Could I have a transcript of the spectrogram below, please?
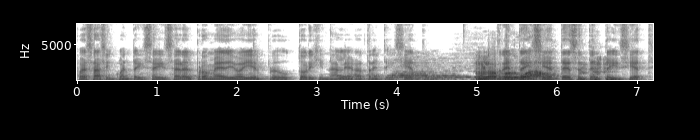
pues a 56 era el promedio y el producto original era 37. 37, 77.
